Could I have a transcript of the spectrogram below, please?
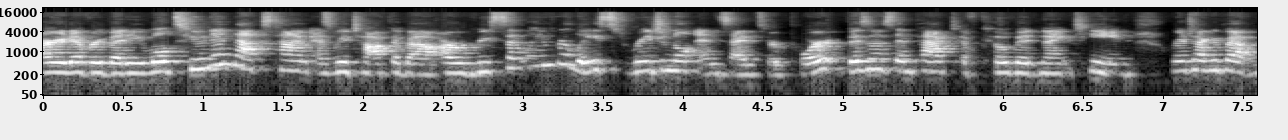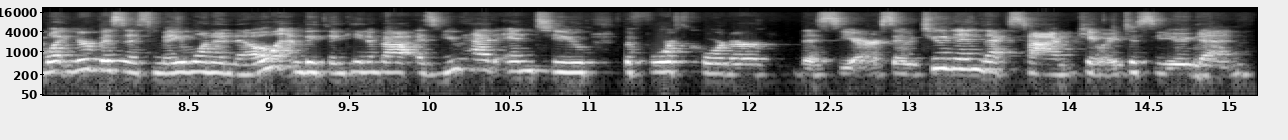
All right, everybody. We'll tune in next time as we talk about our recently released Regional Insights Report, Business Impact of COVID 19. We're going to talk about what your business may want to know and be thinking about as you head into the fourth quarter this year. So tune in next time. Can't wait to see you again.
